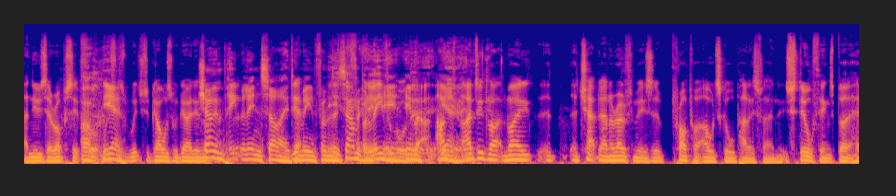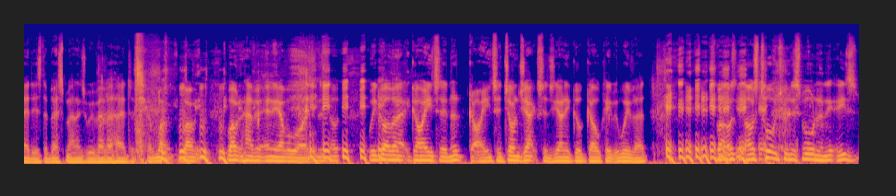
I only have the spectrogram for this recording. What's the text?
and use their opposite Oh, foot, which, yeah. is, which goals were going in. Showing people inside. I mean, from the It's unbelievable in- that- I, yeah. I did like my a, a chap down the road from me is a proper old school Palace fan. He still thinks Bert Head is the best manager we've ever had, and won't, won't, won't have it any otherwise. There's we got that guy Eater, no, guy Eater. John Jackson's the only good goalkeeper we've had. but I was, I was talking to him this morning. He's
